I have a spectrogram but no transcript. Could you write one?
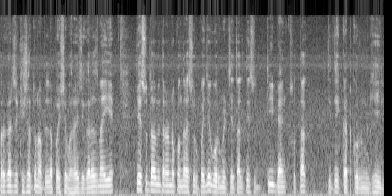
प्रकारच्या खिशातून आपल्याला पैसे भरायची गरज नाही आहे ते सुद्धा मित्रांनो पंधराशे रुपये जे गव्हर्मेंटचे येतात ते सुद्धा ती बँक स्वतः तिथे कट करून घेईल.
